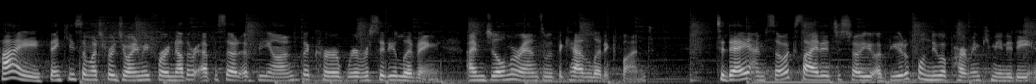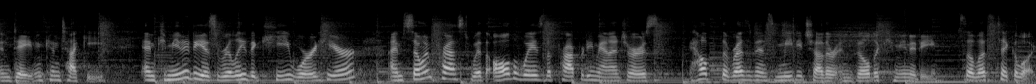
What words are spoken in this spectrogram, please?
Hi, thank you so much for joining me for another episode of Beyond the Curb River City Living. I'm Jill Morenz with the Catalytic Fund. Today, I'm so excited to show you a beautiful new apartment community in Dayton, Kentucky. And community is really the key word here. I'm so impressed with all the ways the property managers help the residents meet each other and build a community. So let's take a look.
